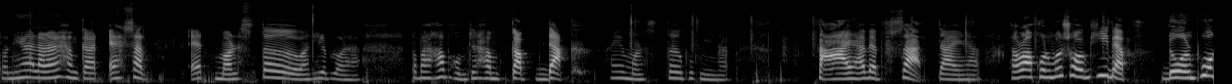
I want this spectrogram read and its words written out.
ตอนนี้เราได้ทำการแอดสัตว์แอดมอนสเตอร์มาที่เรียบร้อยฮะต่อไปครับผมจะทำกับดักให้มอนสเตอร์พวกนี้นะครับตายนะแบบสะใจนะสำหรับคุณผู้ชมที่แบบโดนพวก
